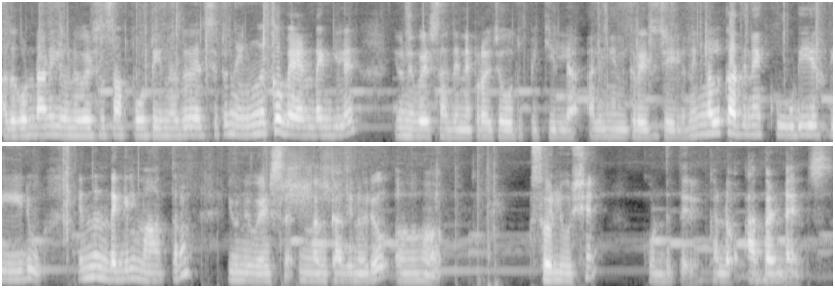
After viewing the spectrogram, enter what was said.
അതുകൊണ്ടാണ് യൂണിവേഴ്സ് സപ്പോർട്ട് ചെയ്യുന്നത്. വെച്ചിട്ട് നിങ്ങൾക്ക് വേണ്ടെങ്കിൽ യൂണിവേഴ്സ് അതിനെ പ്രചോദിപ്പിക്കില്ല. അല്ലെങ്കിൽ എൻകറേജ് ചെയ്യില്ല. നിങ്ങൾക്ക് അതിനെ കൂടിയേ തീരൂ. എന്നുണ്ടെങ്കിൽ മാത്രം യൂണിവേഴ്സ് നിങ്ങൾക്ക് അതിനൊരു സൊല്യൂഷൻ കൊണ്ടുതരും. കണ്ടോ? അബണ്ടൻസ്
